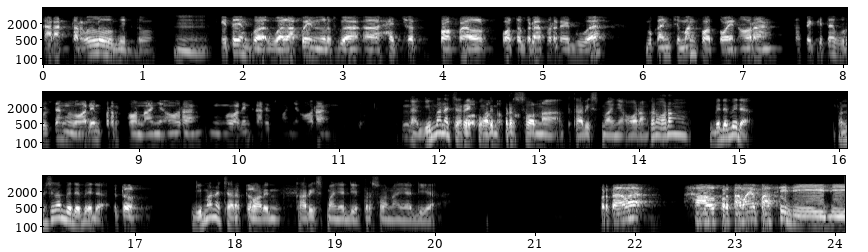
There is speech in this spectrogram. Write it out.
karakter lu gitu. hmm, Itu yang gua gua lakuin menurut gua uh, headshot profile fotografer kayak gua bukan cuma fotoin orang, tapi kita berusaha ngeluarin personanya orang, ngeluarin karismanya orang gitu. Nah, gimana cara foto. persona karismanya orang? Kan orang beda-beda. Manusia kan beda-beda. Betul. Gimana cara Betul. keluarin karismanya dia, personanya dia? Pertama, hal pertama yang pasti di di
